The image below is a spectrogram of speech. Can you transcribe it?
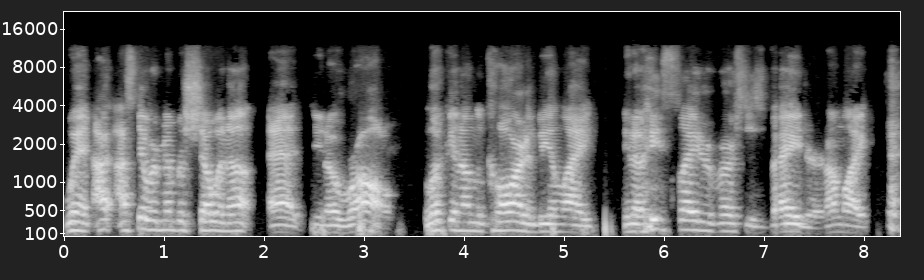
when I, I still remember showing up at you know Raw, looking on the card and being like, you know, Heath Slater versus Vader. And I'm like, and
